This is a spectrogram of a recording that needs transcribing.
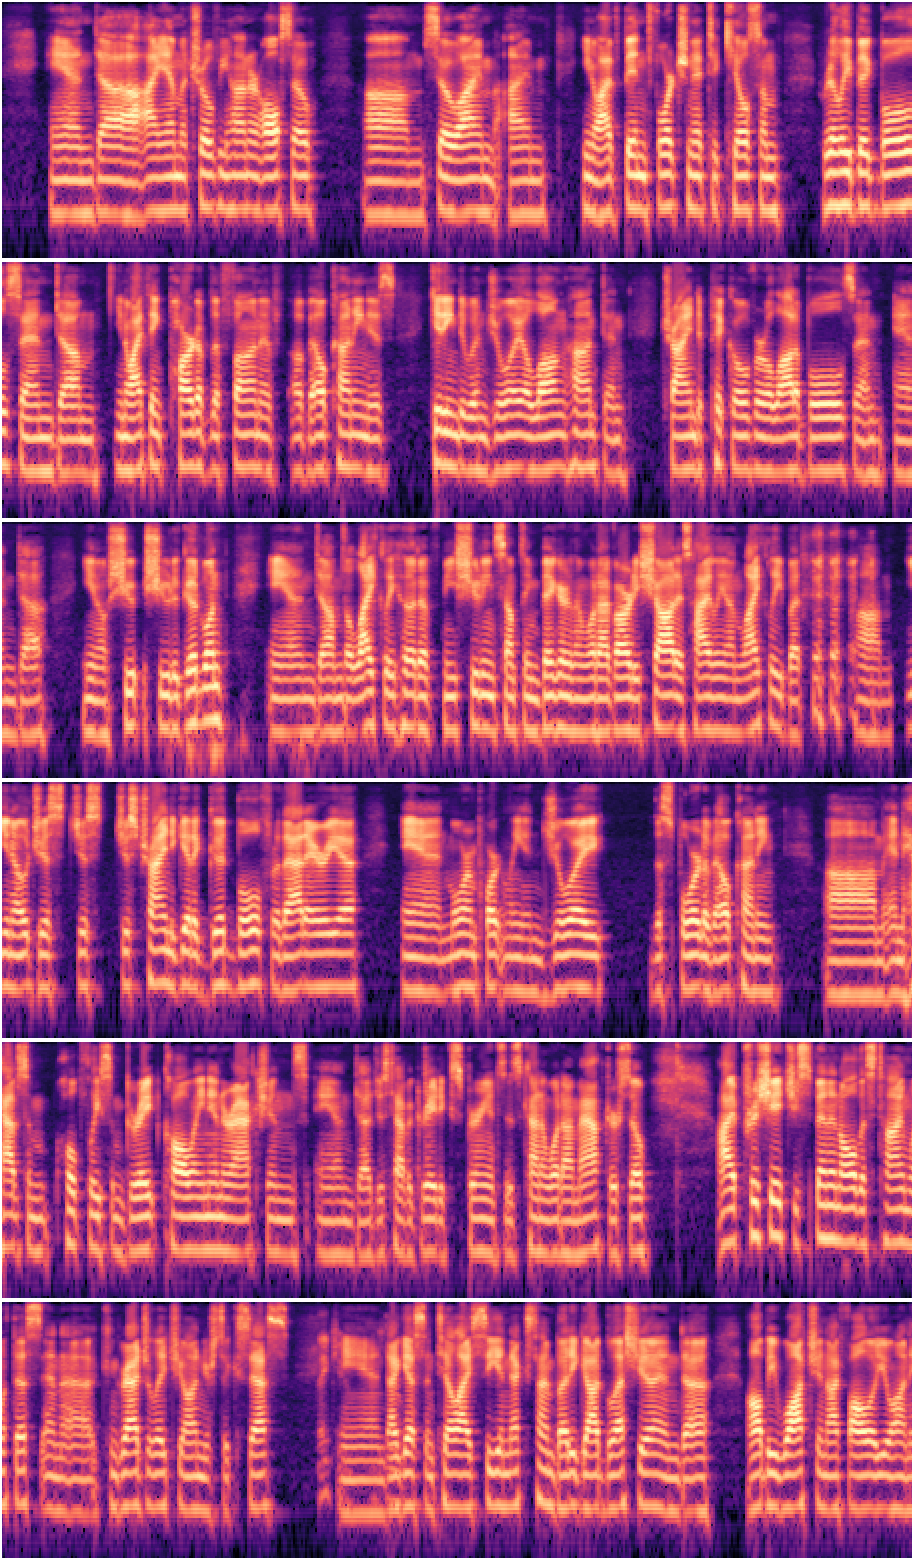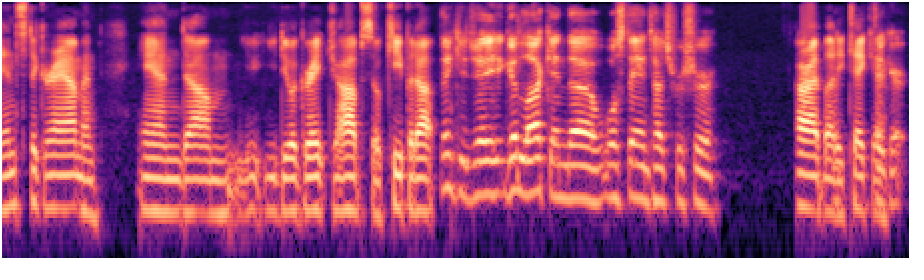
and uh, I am a trophy hunter also. Um, so I'm I'm you know I've been fortunate to kill some really big bulls, and um, you know I think part of the fun of of elk hunting is getting to enjoy a long hunt and trying to pick over a lot of bulls and and uh, you know shoot shoot a good one. And um, the likelihood of me shooting something bigger than what I've already shot is highly unlikely. But um, you know, just just just trying to get a good bull for that area, and more importantly, enjoy the sport of elk hunting. Um, and have some hopefully some great calling interactions and uh, just have a great experience is kind of what I'm after. So I appreciate you spending all this time with us and uh, congratulate you on your success. Thank you. And Thank I guess until I see you next time, buddy, God bless you. And uh, I'll be watching. I follow you on Instagram and and um, you, you do a great job. So keep it up. Thank you, Jay. Good luck, and uh, we'll stay in touch for sure. All right, buddy. Take care. Take care.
